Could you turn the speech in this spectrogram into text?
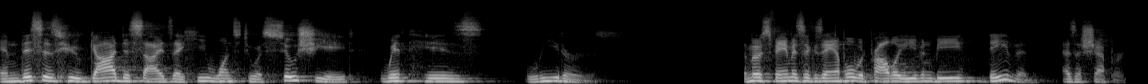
And this is who God decides that he wants to associate with his leaders. The most famous example would probably even be David as a shepherd.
